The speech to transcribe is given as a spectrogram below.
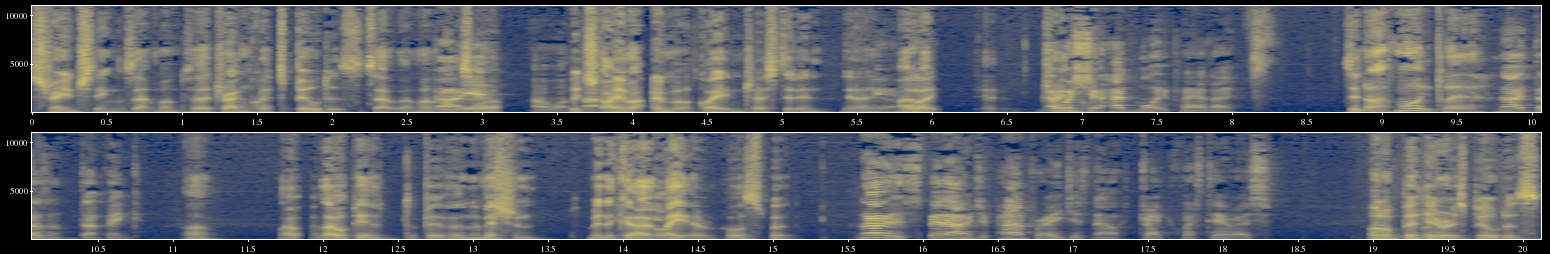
strange things that month. Uh, Dragon Quest Builders is out that month Oh as yeah, well, I want, which I, I'm I'm quite interested in. You know, Yeah. I like. Uh, I wish it had multiplayer though. Does it not have multiplayer? No, it doesn't. Don't think. Oh, that, that would be a, a bit of an omission. I mean, they could add it later, of course, but No, it's been out in Japan for ages now. Dragon Quest Heroes. oh, not but Heroes Builders.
